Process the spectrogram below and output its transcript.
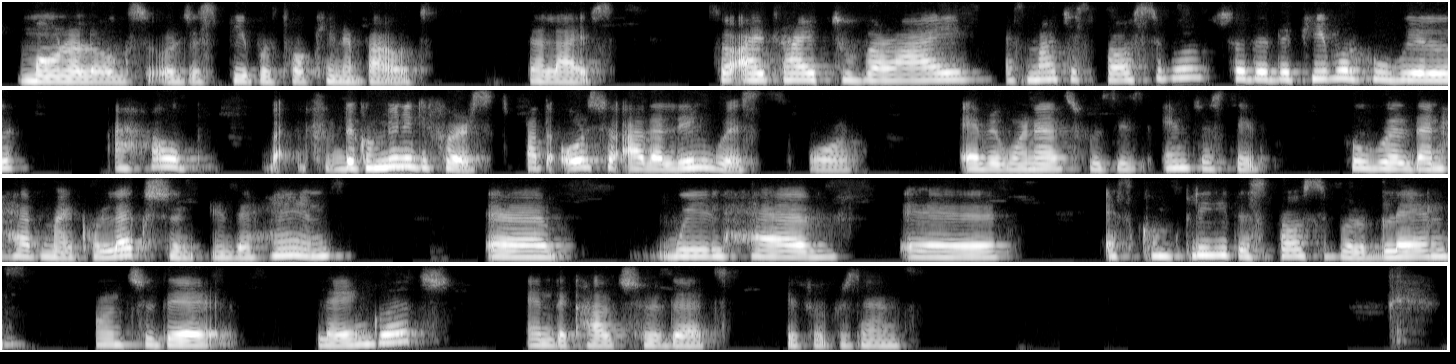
monologues or just people talking about their lives. So I try to vary as much as possible so that the people who will, I hope, the community first, but also other linguists or everyone else who is interested, who will then have my collection in their hands, uh, will have uh, as complete as possible glance onto the language and the culture that it represents.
